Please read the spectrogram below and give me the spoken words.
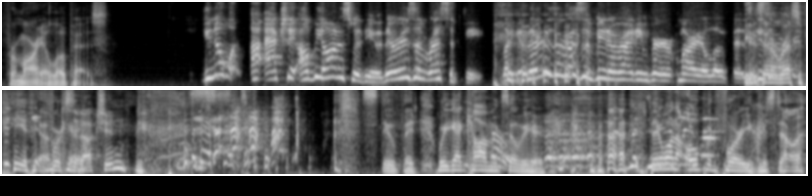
for Mario Lopez? You know what? Uh, actually, I'll be honest with you. There is a recipe. Like there is a recipe to writing for Mario Lopez. Is Because- it a recipe for Okay. seduction? Stupid. We got comics over here. they want to open for you, Cristela.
